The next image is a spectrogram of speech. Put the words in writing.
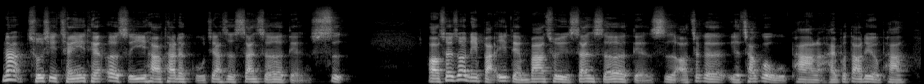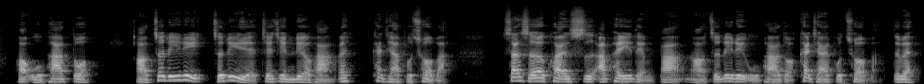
那除夕前一天二十一号，它的股价是三十二点四，好，所以说你把一点八除以三十二点四啊，这个也超过五趴了，还不到六趴，好，五趴多，好，这利率，折率也接近六趴，哎，看起来不错吧？三十二块四啊，配一点八啊，这利率五趴多，看起来不错嘛，对不对？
